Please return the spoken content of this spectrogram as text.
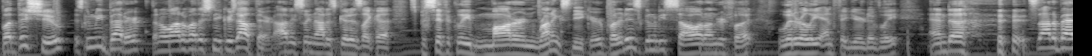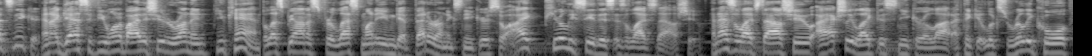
but this shoe is gonna be better than a lot of other sneakers out there. Obviously not as good as like a specifically modern running sneaker, but it is gonna be solid underfoot, literally and figuratively, and uh, it's not a bad sneaker. And I guess if you wanna buy the shoe to run in, you can, but let's be honest, for less money, you can get better running sneakers, so I purely see this as a lifestyle shoe. And as a lifestyle shoe, I actually like this sneaker a lot. I think it looks really cool,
